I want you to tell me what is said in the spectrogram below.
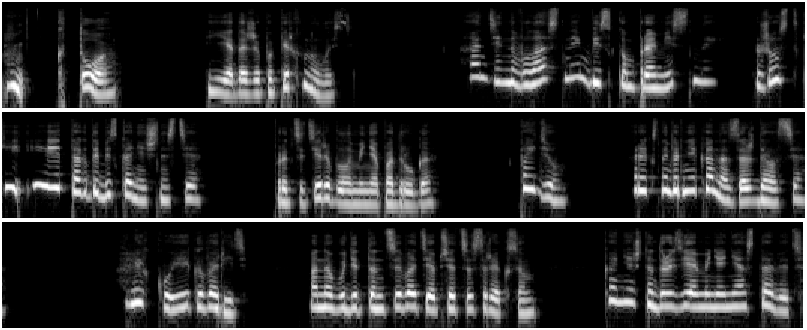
«Кто?» Я даже поперхнулась. «Один властный, бескомпромиссный, жесткий и так до бесконечности», – процитировала меня подруга. «Пойдем. Рекс наверняка нас заждался». Легко ей говорить. Она будет танцевать и общаться с Рексом. Конечно, друзья меня не оставят,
